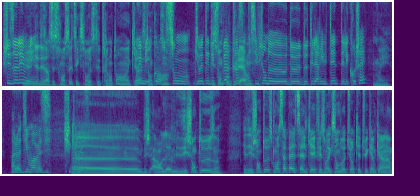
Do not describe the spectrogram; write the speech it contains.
Je suis désolée, Il y, a, mais... il y a des artistes français qui sont restés très longtemps, hein, qui oui, restent mais encore. qui, hein. sont, qui ont été Qui découverts grâce à des émissions de, de, de télé-réalité, de télécrochet. Oui. Alors dis-moi, vas-y, je suis curieuse. Euh, alors, des chanteuses. Il y a des chanteuses. Comment s'appelle celle qui avait fait son accident de voiture, qui a tué quelqu'un là?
